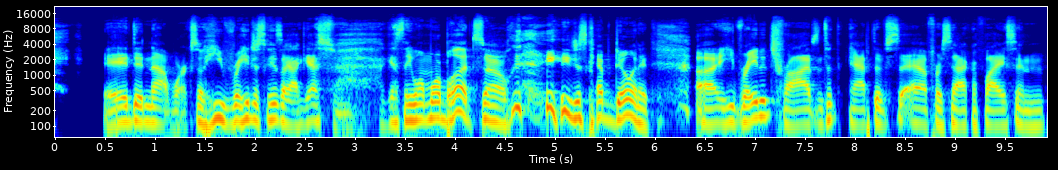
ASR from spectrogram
it did not work. So he he just he's like, I guess I guess they want more blood. So he just kept doing it. Uh, he raided tribes and took the captives uh, for sacrifice. And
